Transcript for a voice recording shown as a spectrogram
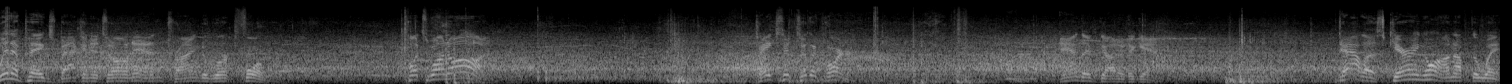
Winnipeg's back in its own end, trying to work forward. Puts one on. Takes it to the corner. And they've got it again. Dallas carrying on up the wing.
